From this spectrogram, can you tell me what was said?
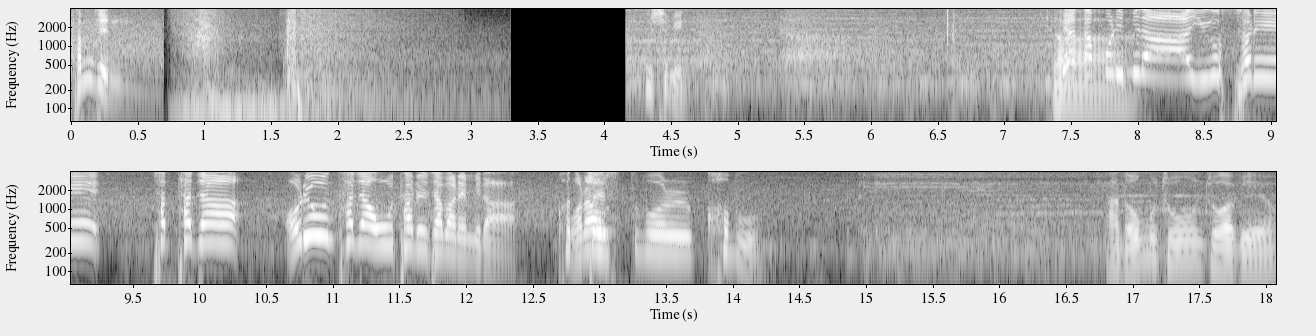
삼진 후시미 아. 야 땅볼입니다. 유격수 처리 첫 타자 어려운 타자 5타를 잡아냅니다. 컷 원아웃. 페스티벌 커브. 아 너무 좋은 조합이에요.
